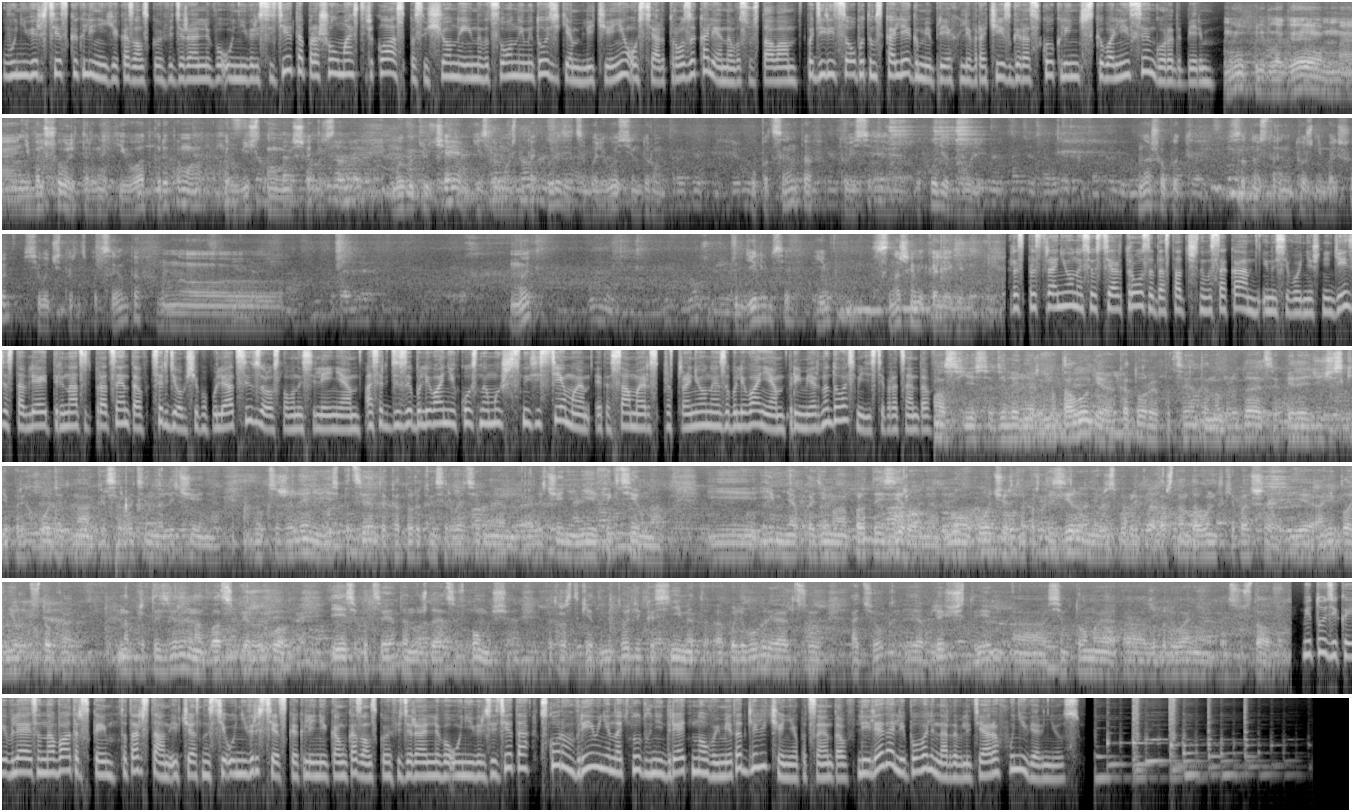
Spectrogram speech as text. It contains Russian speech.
В университетской клинике Казанского федерального университета прошел мастер-класс, посвященный инновационной методике лечения остеоартроза коленного сустава. Поделиться опытом с коллегами приехали врачи из городской клинической больницы города Пермь. Мы предлагаем э, небольшую альтернативу открытому хирургическому вмешательству. Мы выключаем, если можно так выразиться, болевой синдром у пациентов, то есть э, уходят боли. Наш опыт, с одной стороны, тоже небольшой, всего 14 пациентов, но мы делимся им с нашими коллегами. Распространенность остеоартроза достаточно высока и на сегодняшний день составляет 13% среди общей популяции взрослого населения. А среди заболеваний костно-мышечной системы это самое распространенное заболевание, примерно до 80%. У нас есть отделение ревматологии, которое пациенты наблюдаются и периодически приходят на консервативное лечение. Но, к сожалению, есть пациенты, которые консервативное лечение неэффективно, и им необходимо протезирование. Но очередь на протезирование в Республике Татарстан довольно-таки большая, и они планируются только на протезирование на 2021 год. И эти пациенты нуждаются в помощи. Как раз таки эта методика снимет болевую реакцию, отек и облегчит им а, симптомы а, заболевания суставов. Методика является новаторской. Татарстан и, в частности, университетская клиника Казанского федерального университета в скором времени начнут внедрять новый метод для лечения пациентов. Лилия Талипова, Ленар Давлетьяров, Univer News.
